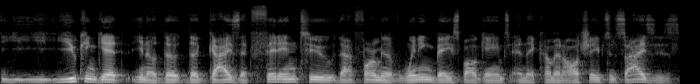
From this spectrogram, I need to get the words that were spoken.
y- you can get you know the the guys that fit into that formula of winning baseball games and they come in all shapes and sizes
